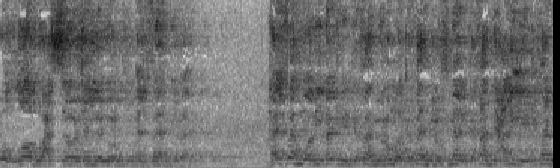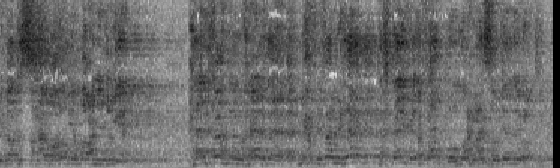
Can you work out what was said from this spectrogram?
والله عز وجل يعطي. الفهم بقى. هل فهم أبي بكر كفهم عمر كفهم عثمان كفهم علي كفهم باقي الصحابة رضي الله عن الجميع؟ هل فهم هذا مثل فهم ذاك؟ تختلف الأفهام؟ والله عز وجل يعطي.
